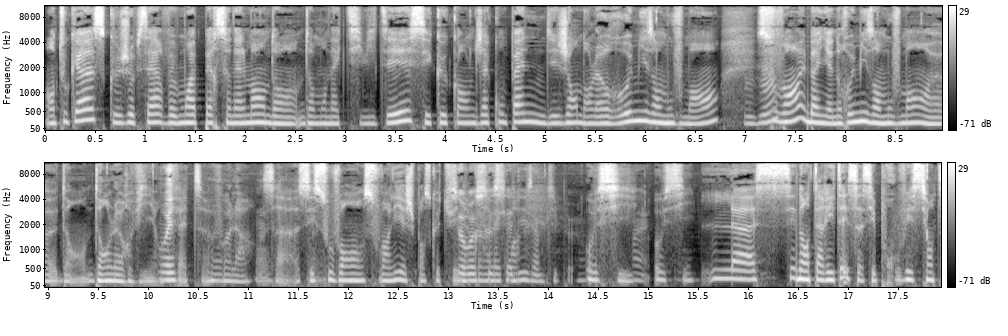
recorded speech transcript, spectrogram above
En tout cas, ce que j'observe moi personnellement dans, dans mon activité, c'est que quand j'accompagne des gens dans leur remise en mouvement, Mhm. souvent, eh ben, il y a une remise en mouvement euh, dans, dans leur vie, en Oui. fait. Ouais. Voilà, Ouais. ça, c'est souvent, souvent lié. Je pense que tu es d'accord avec moi. resocialise un petit peu. Aussi, Ouais. aussi. La sédentarité, ça s'est prouvé scientifiquement,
